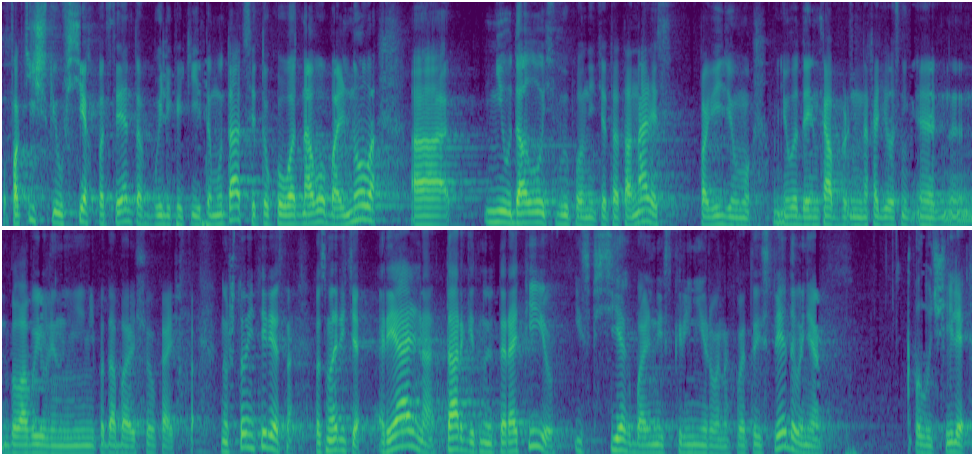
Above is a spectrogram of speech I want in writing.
фактически у всех пациентов были какие-то мутации, только у одного больного а, не удалось выполнить этот анализ по-видимому, у него ДНК находилась, э, была выявлена неподобающего качества. Но что интересно, посмотрите, реально таргетную терапию из всех больных, скринированных в это исследование, получили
